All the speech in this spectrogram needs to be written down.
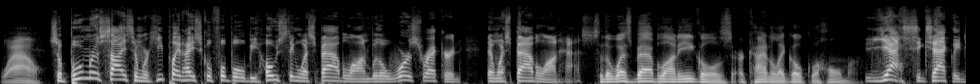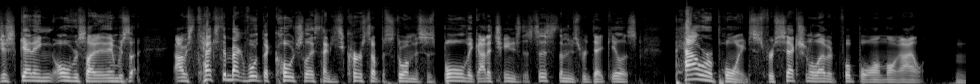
wow. So Boomer Esiason, where he played high school football, will be hosting West Babylon with a worse record than West Babylon has. So the West Babylon Eagles are kind of like Oklahoma. Yes, exactly. Just getting oversight. And it was I was texting back and forth with the coach last night. He's cursed up a storm. This is bull. They got to change the system. It's ridiculous. PowerPoints for Section 11 football on Long Island. Hmm.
